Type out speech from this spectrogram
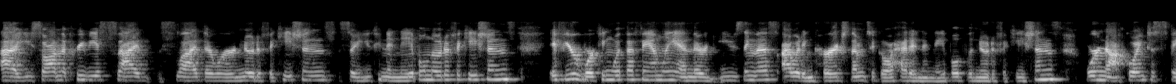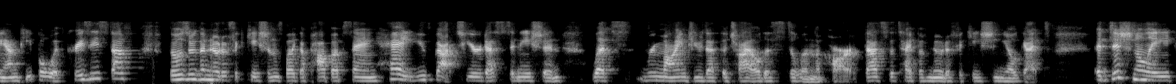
Uh, you saw on the previous slide, slide there were notifications, so you can enable notifications. If you're working with a family and they're using this, I would encourage them to go ahead and enable the notifications. We're not going to spam people with crazy stuff. Those are the notifications like a pop-up saying, hey, you've got to your destination. Let's remind you that the child is still in the car. That's the type of notification you'll get. Additionally,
